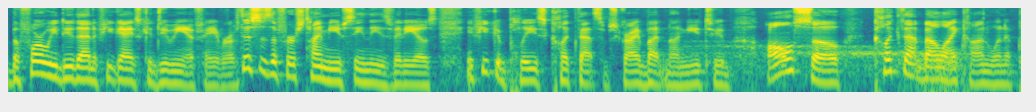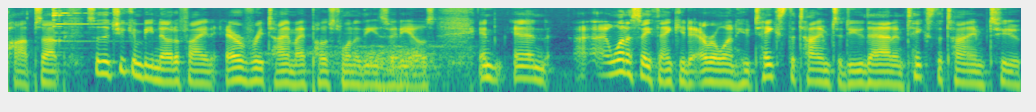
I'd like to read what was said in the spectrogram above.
before we do that, if you guys could do me a favor, if this is the first time you've seen these videos, if you could please click that subscribe button on YouTube. Also, click that bell icon when it pops up so that you can be notified every time I post one of these videos. And and I want to say thank you to everyone who takes the time to do that and takes the time to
